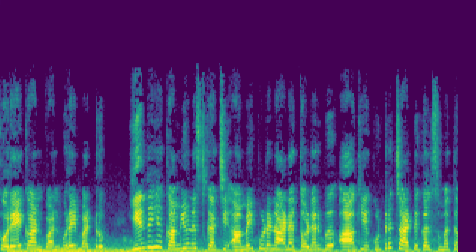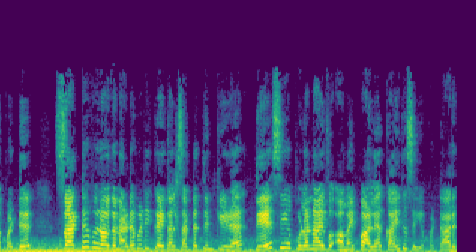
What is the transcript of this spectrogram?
கொரேகான் வன்முறை மற்றும் இந்திய கம்யூனிஸ்ட் கட்சி அமைப்புடனான தொடர்பு ஆகிய குற்றச்சாட்டுகள் சுமத்தப்பட்டு சட்டவிரோத நடவடிக்கைகள் சட்டத்தின் கீழே தேசிய புலனாய்வு அமைப்பால கைது செய்யப்பட்டார்.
